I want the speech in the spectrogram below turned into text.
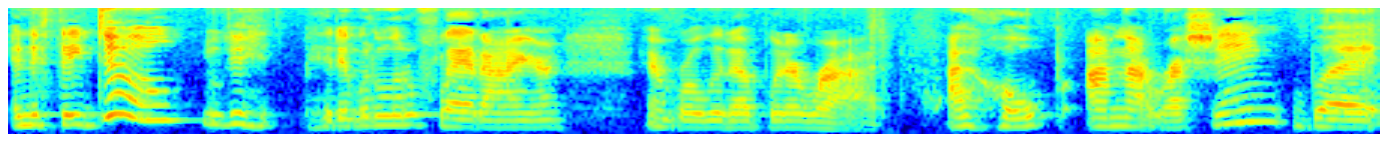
And if they do, you can hit it with a little flat iron and roll it up with a rod. I hope I'm not rushing, but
